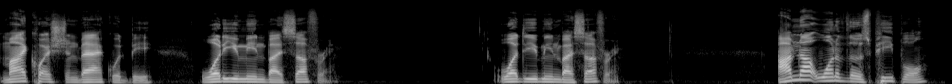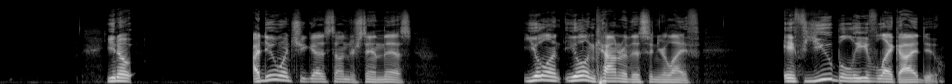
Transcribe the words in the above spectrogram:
My question back would be, what do you mean by suffering? What do you mean by suffering? I'm not one of those people. You know, I do want you guys to understand this. You'll you'll encounter this in your life. If you believe like I do,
